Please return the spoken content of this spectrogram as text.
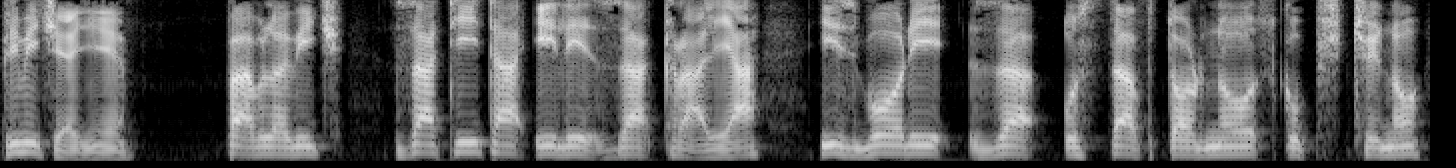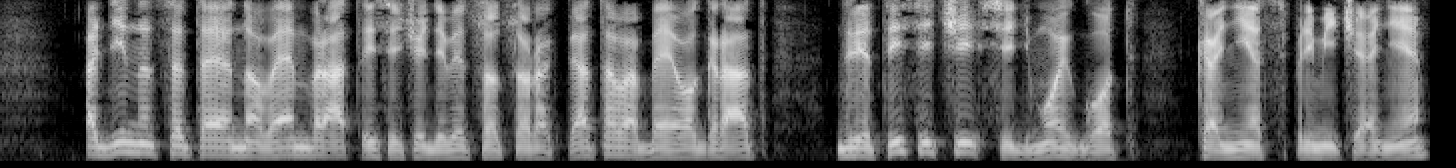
Примечание. Павлович за Тита или за Краля избори за уставторну скупщину 11 новembra 1945 Београд 2007 год. Конец примечания.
